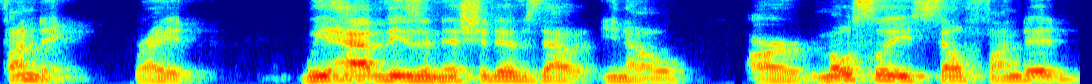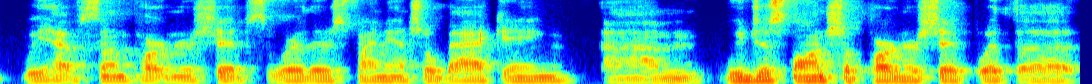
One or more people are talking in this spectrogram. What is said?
funding, right? We have these initiatives that, you know, are mostly self-funded. We have some partnerships where there's financial backing. Um, we just launched a partnership with a,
